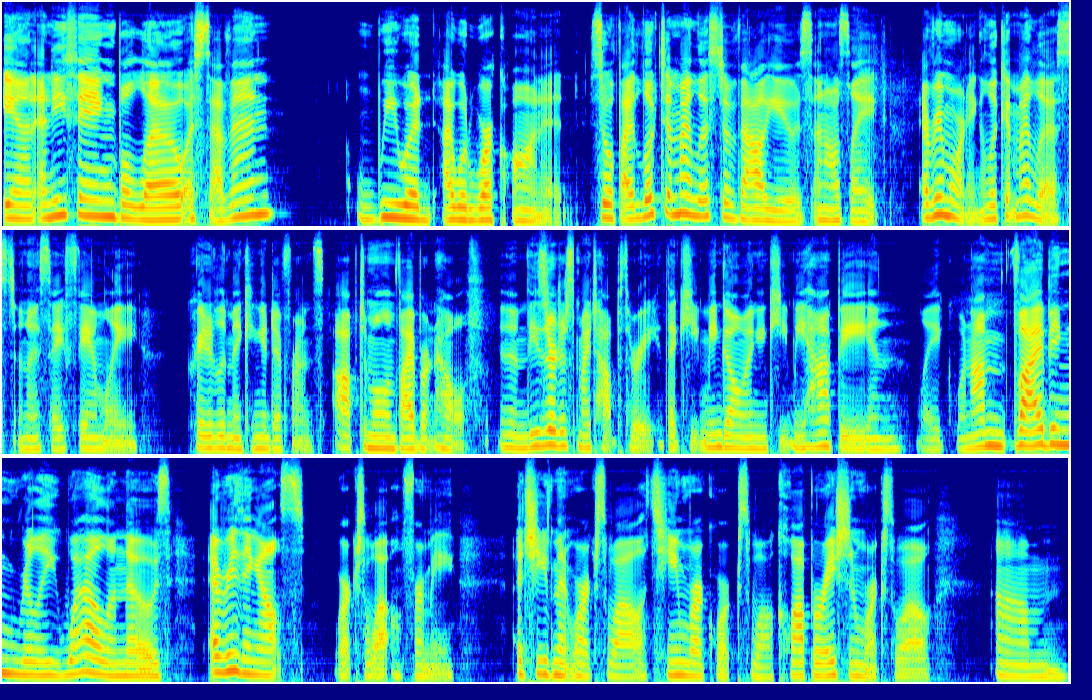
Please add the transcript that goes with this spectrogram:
And anything below a seven, we would I would work on it. So if I looked at my list of values and I was like every morning I look at my list and I say family, creatively making a difference, optimal and vibrant health. And these are just my top 3 that keep me going and keep me happy and like when I'm vibing really well in those, everything else works well for me. Achievement works well, teamwork works well, cooperation works well. Um,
